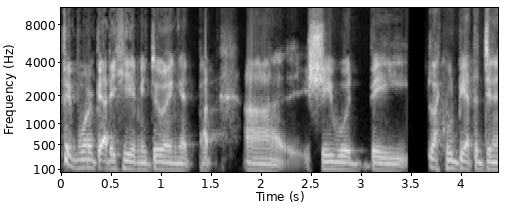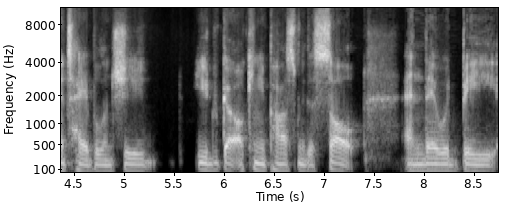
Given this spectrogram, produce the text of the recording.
people won't be able to hear me doing it. But uh, she would be like, would be at the dinner table, and she, you'd go, "Oh, can you pass me the salt?" And there would be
